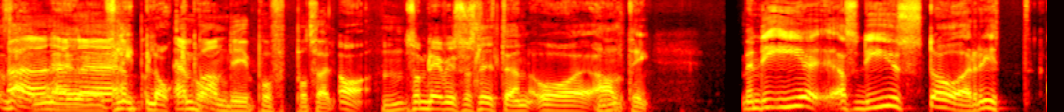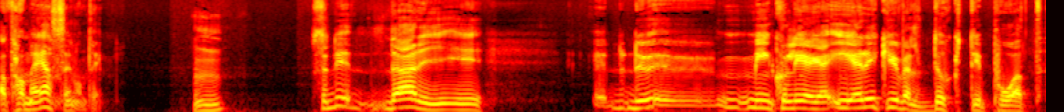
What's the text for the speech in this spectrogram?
sån här, en, en, eh, flipplock en, en på. bandy-portfölj. Ja, som blev ju så sliten och allting. Men det är, alltså det är ju störigt att ha med sig någonting. Mm. Så det där i, du, min kollega Erik är ju väldigt duktig på att,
